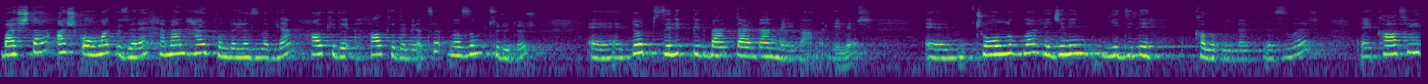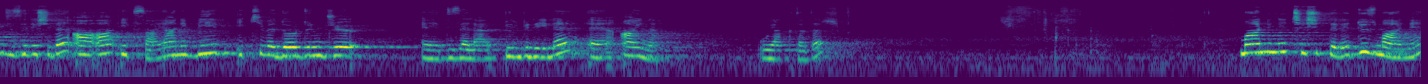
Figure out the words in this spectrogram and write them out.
Başta aşk olmak üzere hemen her konuda yazılabilen halk, ede halk edebiyatı nazım türüdür. E, dört dizelik bir bentlerden meydana gelir. E, çoğunlukla hecenin yedili kalıbıyla yazılır. E, kafiye dizilişi de AA İksa yani 1, 2 ve 4. E, dizeler birbiriyle e, aynı uyaktadır. Maninin çeşitleri düz mani,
